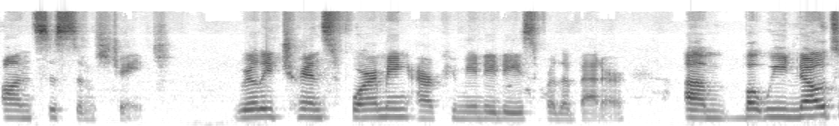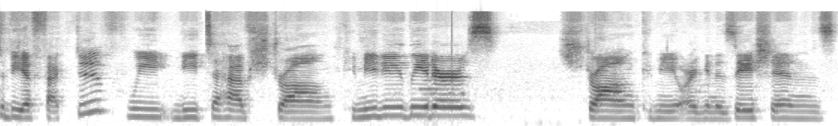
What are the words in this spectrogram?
on systems change, really transforming our communities for the better. Um, but we know to be effective, we need to have strong community leaders, strong community organizations,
